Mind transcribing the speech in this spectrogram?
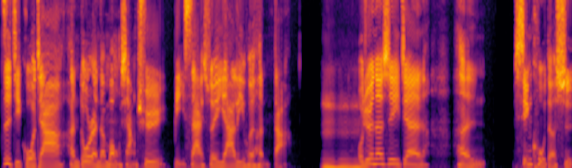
自己国家很多人的梦想去比赛，所以压力会很大。嗯，嗯嗯，我觉得那是一件很辛苦的事。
